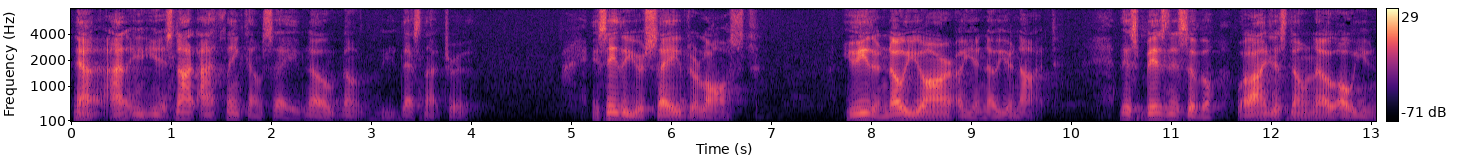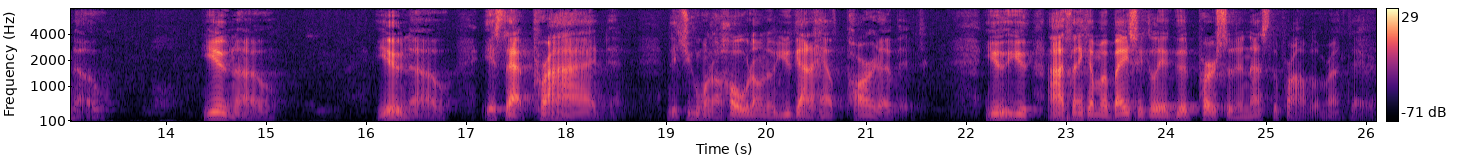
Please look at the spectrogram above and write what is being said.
Now, I, it's not, I think I'm saved. No, no, that's not true. It's either you're saved or lost. You either know you are or you know you're not. This business of, well, I just don't know. Oh, you know. You know. You know. It's that pride that you want to hold on to. You got to have part of it. You, you, I think I'm a basically a good person, and that's the problem right there.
